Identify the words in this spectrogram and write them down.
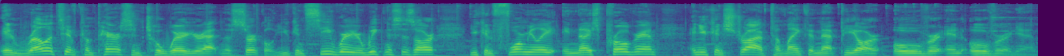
in relative comparison to where you're at in the circle. You can see where your weaknesses are, you can formulate a nice program, and you can strive to lengthen that PR over and over again.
